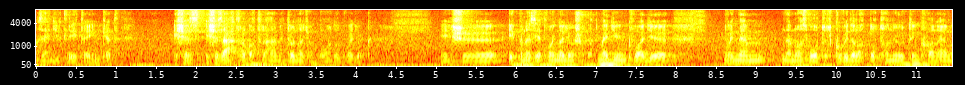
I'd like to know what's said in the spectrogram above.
az együttléteinket. És ez, és ez átragadt rá, amitől nagyon boldog vagyok. És éppen ezért majd nagyon sokat megyünk, vagy vagy nem, nem az volt, hogy Covid alatt otthon ültünk, hanem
